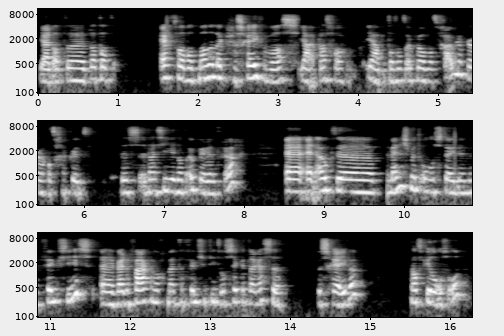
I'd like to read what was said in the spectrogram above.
ja, dat, uh, dat dat echt wel wat mannelijker geschreven was. Ja, in plaats van ja, dat dat ook wel wat vrouwelijker had gekund. Dus daar zie je dat ook weer in terug. Uh, en ook de managementondersteunende functies uh, werden vaak nog met de functietitel secretaresse beschreven. Dat viel ons op.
